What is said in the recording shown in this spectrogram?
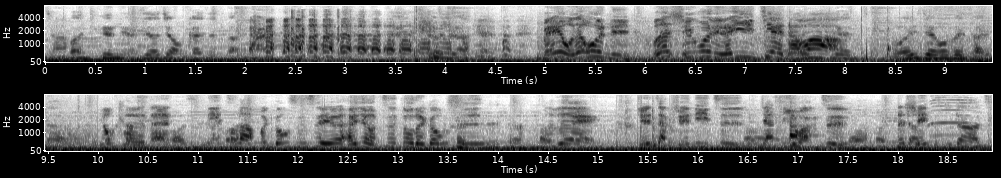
讲半天，你还是要叫我开这台？没有，我在问你，我在询问你的意见，好不好我？的意见会被采纳吗？有可能你也知道，本公司是一个很有制度的公司，对不对？学长学弟制加帝王制，那学弟大制，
